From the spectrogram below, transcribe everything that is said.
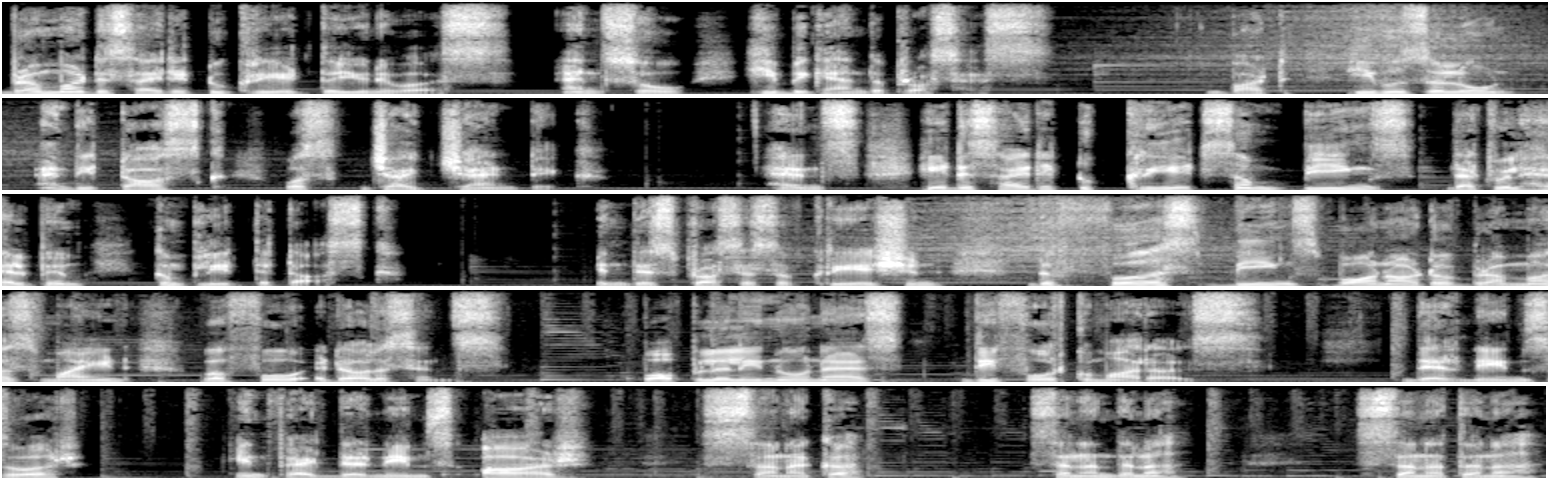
Brahma decided to create the universe, and so he began the process. But he was alone, and the task was gigantic. Hence, he decided to create some beings that will help him complete the task. In this process of creation, the first beings born out of Brahma's mind were four adolescents, popularly known as the four Kumaras. Their names were, in fact, their names are Sanaka, Sanandana, Sanatana,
